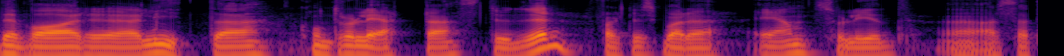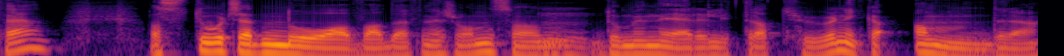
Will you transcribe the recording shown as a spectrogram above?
Det var eh, lite kontrollerte studier, faktisk bare én solid eh, RCT. Det var stort sett NOVA-definisjonen som mm. dominerer litteraturen, ikke andre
